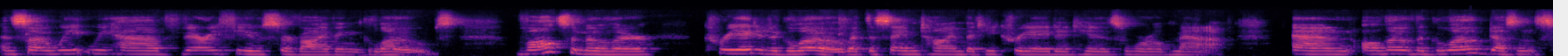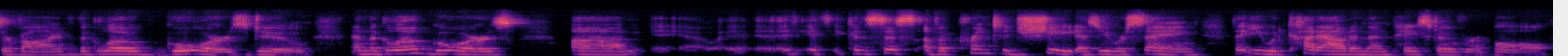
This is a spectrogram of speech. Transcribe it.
And so we, we have very few surviving globes. Waldseemüller created a globe at the same time that he created his world map. And although the globe doesn't survive, the globe gores do. And the globe gores, um, it, it, consists of a printed sheet, as you were saying, that you would cut out and then paste over a ball.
